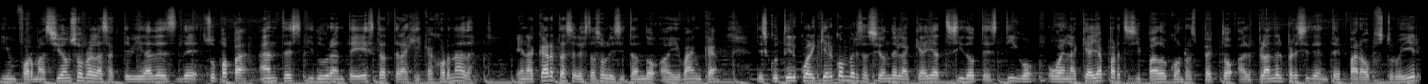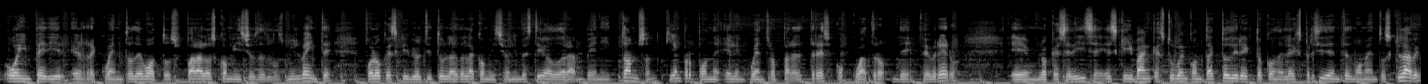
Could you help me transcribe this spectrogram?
información sobre las actividades de su papá antes y durante esta trágica jornada. En la carta se le está solicitando a Ivanka discutir cualquier conversación de la que haya sido testigo o en la que haya participado con respecto al plan del presidente para obstruir o impedir el recuento de votos para los comicios del 2020, fue lo que escribió el titular de la comisión investigadora Benny Thompson, quien propone el encuentro para el 3 o 4 de febrero. Eh, lo que se dice es que Ivanka estuvo en contacto directo con el expresidente en momentos clave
